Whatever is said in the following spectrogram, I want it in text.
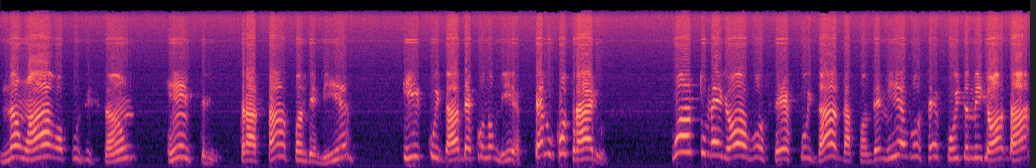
não há oposição entre tratar a pandemia e cuidar da economia. Pelo contrário, Quanto melhor você cuidar da pandemia, você cuida melhor da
